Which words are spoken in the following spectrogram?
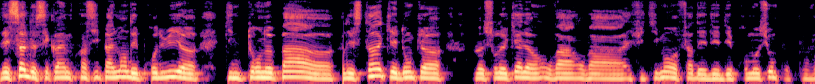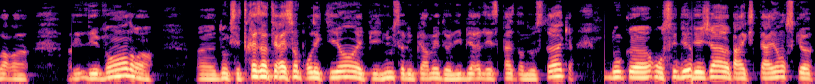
les soldes c'est quand même principalement des produits qui ne tournent pas dans les stocks et donc sur lesquels on va, on va effectivement faire des, des promotions pour pouvoir les vendre. Euh, donc c'est très intéressant pour les clients et puis nous ça nous permet de libérer de l'espace dans nos stocks. Donc euh, on sait déjà par expérience que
